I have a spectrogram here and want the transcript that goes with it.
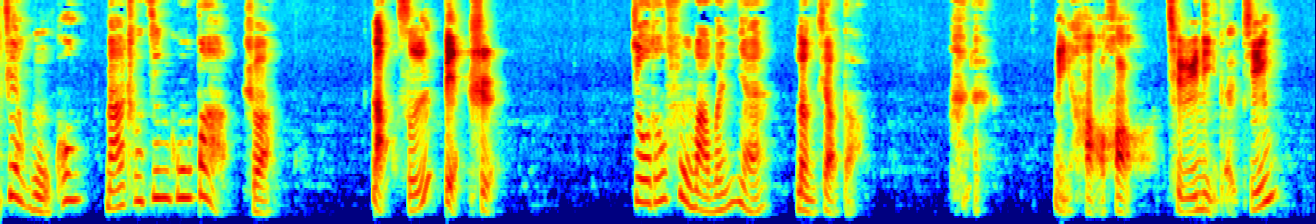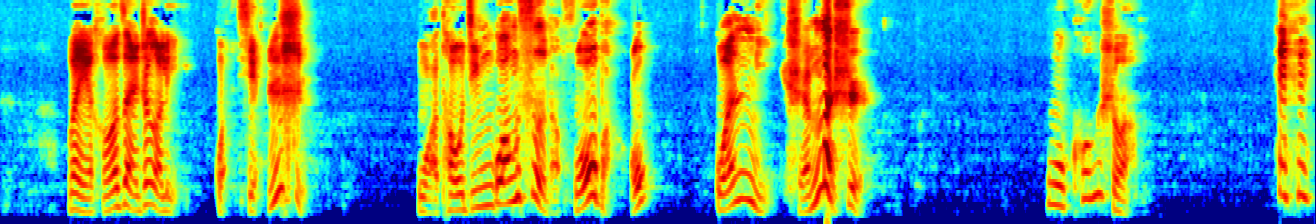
见悟空拿出金箍棒，说：“老孙便是。”九头驸马闻言冷笑道：“你好好取你的经，为何在这里？”管闲事！我偷金光寺的佛宝，关你什么事？悟空说：“嘿嘿，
